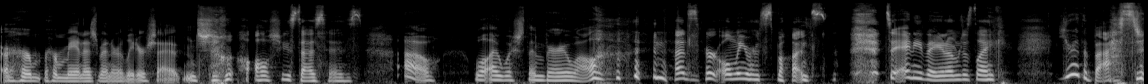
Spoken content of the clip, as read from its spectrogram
her her management or leadership, and she, all she says is, "Oh, well, I wish them very well," and that's her only response to anything. And I'm just like, "You're the best."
